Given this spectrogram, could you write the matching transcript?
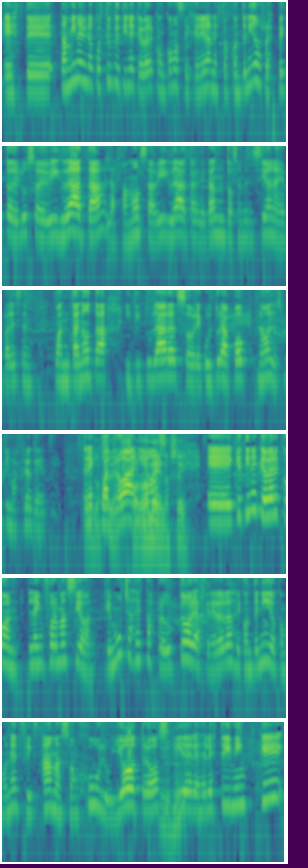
Este, también hay una cuestión que tiene que ver con cómo se generan estos contenidos respecto del uso de Big Data, la famosa Big Data que tanto se menciona y me parecen cuanta nota y titular sobre cultura pop, ¿no? En los últimos creo que tres, No sé, cuatro años. Por lo menos, sí. Eh, que tiene que ver con la información que muchas de estas productoras, generadoras de contenido como Netflix, Amazon, Hulu y otros líderes del streaming, que,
